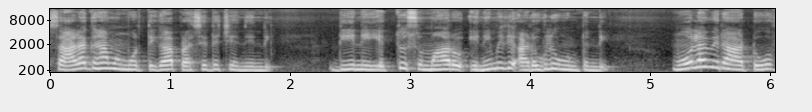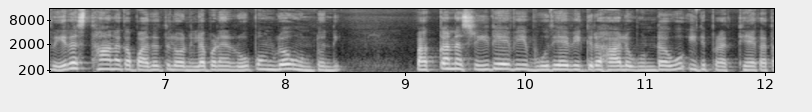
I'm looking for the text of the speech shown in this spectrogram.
సాలగ్రామమూర్తిగా ప్రసిద్ధి చెందింది. దీని ఎత్తు సుమారు ఎనిమిది అడుగులు ఉంటుంది. మూల విరాటు వీరస్థానక పద్ధతిలో నిలబడిన రూపంలో ఉంటుంది. పక్కన శ్రీదేవి భూదేవి విగ్రహాలు ఉండవు ఇది ప్రత్యేకత.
